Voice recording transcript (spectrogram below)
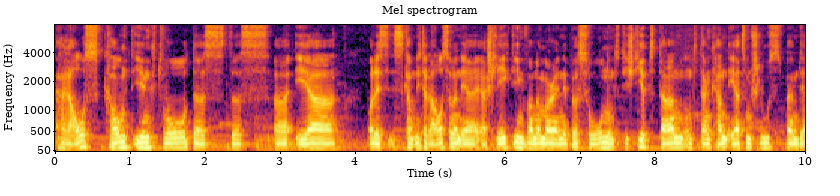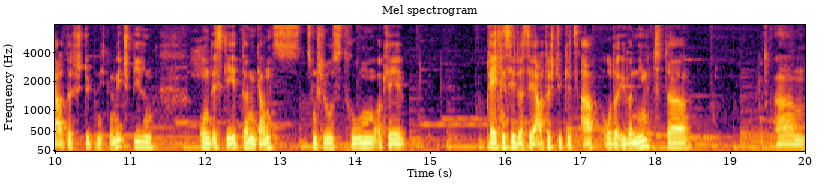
herauskommt irgendwo, dass, dass äh, er, oder es, es, kommt nicht heraus, sondern er, er schlägt irgendwann einmal eine Person und die stirbt dann und dann kann er zum Schluss beim Theaterstück nicht mehr mitspielen. Und es geht dann ganz zum Schluss darum, okay, brechen Sie das Theaterstück jetzt ab oder übernimmt der, ähm,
